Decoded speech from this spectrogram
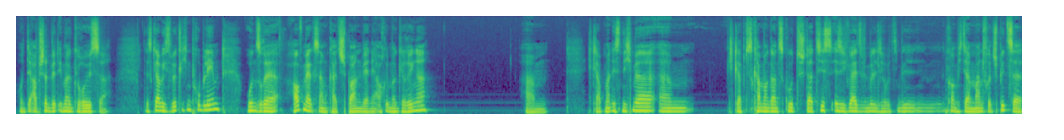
Und der Abstand wird immer größer. Das, glaube ich, ist wirklich ein Problem. Unsere Aufmerksamkeitsspannen werden ja auch immer geringer. Ähm, glaube, man ist nicht mehr, ähm, ich glaube, das kann man ganz gut statistisch, also ich weiß, ich- komme ich da Manfred Spitzer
